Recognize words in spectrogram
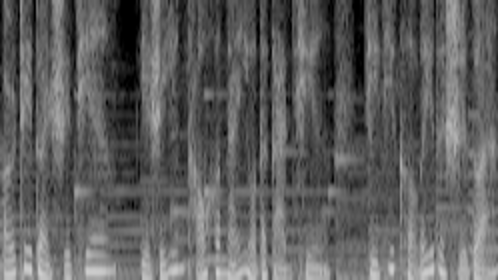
而这段时间也是樱桃和男友的感情岌岌可危的时段，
